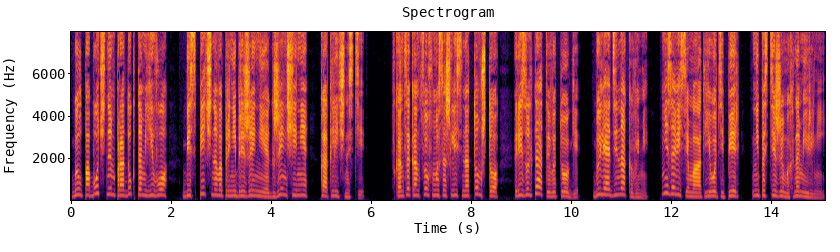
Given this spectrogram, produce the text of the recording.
был побочным продуктом его беспечного пренебрежения к женщине как личности. В конце концов, мы сошлись на том, что результаты в итоге были одинаковыми, независимо от его теперь непостижимых намерений.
